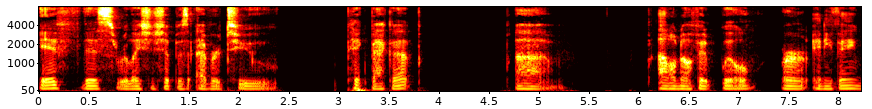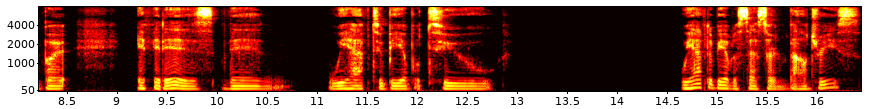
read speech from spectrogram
if this relationship is ever to pick back up, um, I don't know if it will or anything, but if it is, then we have to be able to we have to be able to set certain boundaries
